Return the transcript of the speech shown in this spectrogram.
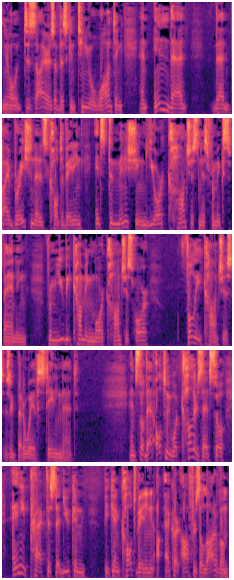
you know desires of this continual wanting and in that that vibration that it's cultivating it's diminishing your consciousness from expanding from you becoming more conscious or fully conscious is a better way of stating that and so that ultimately what colors that. So any practice that you can begin cultivating, and Eckhart offers a lot of them,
